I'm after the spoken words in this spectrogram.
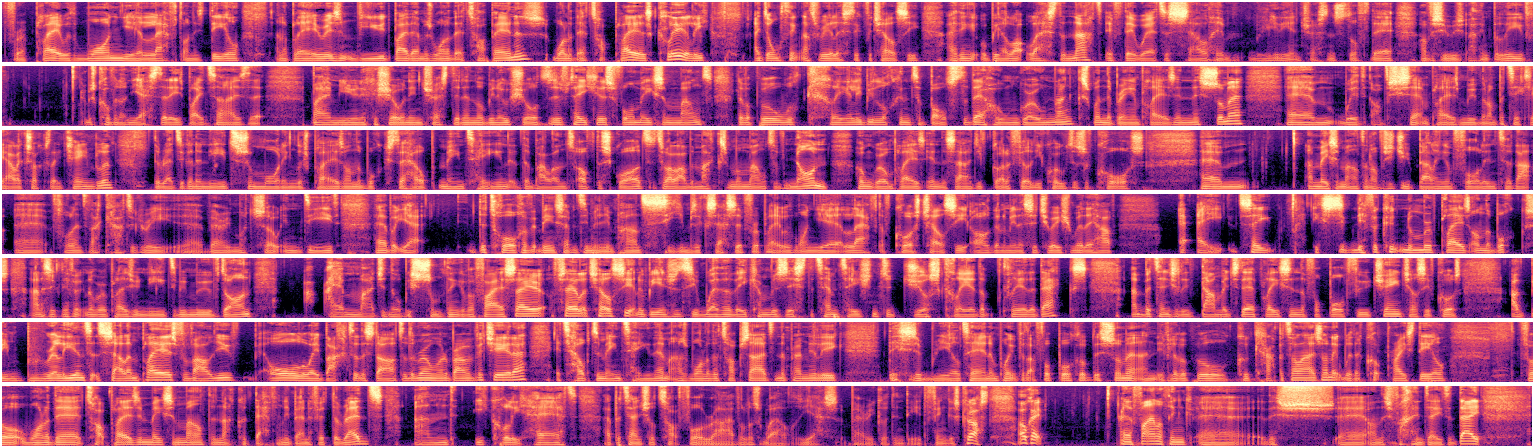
for a player with one year left on his deal and a player who isn't viewed by them as one of their top earners, one of their top players. Clearly, I don't think that's realistic for Chelsea. I think it would be a lot less than that if they were to sell him. Really interesting stuff stuff there. Obviously, was, I think believe it was covered on yesterday's bite size that Bayern Munich are showing interest in, and there'll be no shortage of takers for Mason Mount. Liverpool will clearly be looking to bolster their homegrown ranks when they're bringing players in this summer, um, with obviously certain players moving on, particularly Alex Oxlade Chamberlain. The Reds are going to need some more English players on the books to help maintain the balance of the squad to allow the maximum amount of non homegrown players in the side. You've got to fill your quotas, of course. Um, and Mason Mount and obviously Jude Bellingham fall into that uh, fall into that category uh, very much so indeed. Uh, but yeah, the talk of it being 70 million pounds seems excessive for a player with one year left. Of course, Chelsea are going to be in a situation where they have a, a, say a significant number of players on the books and a significant number of players who need to be moved on I imagine there'll be something of a fire sale, sale at Chelsea, and it'll be interesting to see whether they can resist the temptation to just clear the clear the decks and potentially damage their place in the football food chain. Chelsea, of course, have been brilliant at selling players for value all the way back to the start of the Roman Abramovich era. It's helped to maintain them as one of the top sides in the Premier League. This is a real turning point for that football club this summer, and if Liverpool could capitalise on it with a cut price deal for one of their top players in Mason Mount, and that could definitely benefit the Reds and equally hurt a potential top four rival as well. Yes, very good indeed. Fingers crossed. Okay. Uh, final thing uh, this uh, on this fine day today,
